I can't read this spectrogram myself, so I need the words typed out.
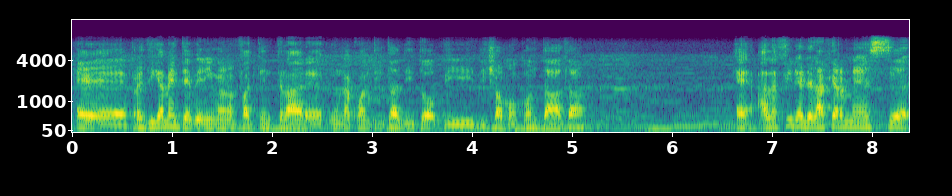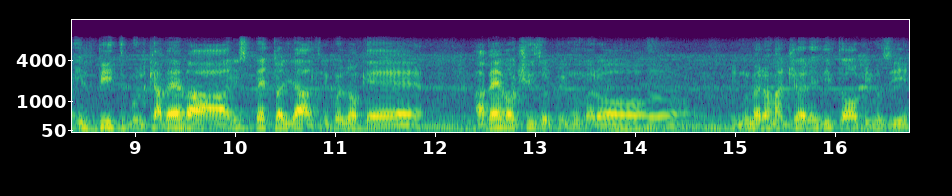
e praticamente venivano fatte entrare una quantità di topi diciamo contata e alla fine della kermesse il pitbull che aveva rispetto agli altri quello che aveva ucciso il più numero, il numero maggiore di topi, così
